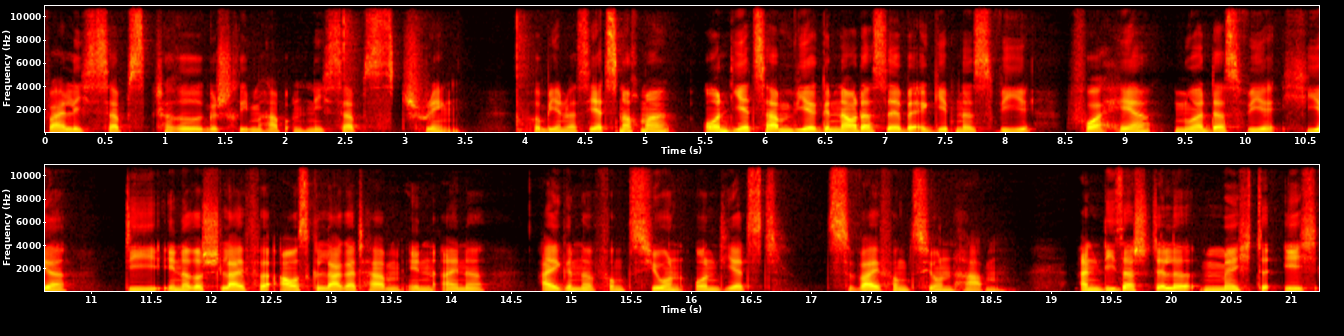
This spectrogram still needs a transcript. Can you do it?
weil ich substr geschrieben habe und nicht substring. Probieren wir es jetzt nochmal. Und jetzt haben wir genau dasselbe Ergebnis wie vorher, nur dass wir hier die innere Schleife ausgelagert haben in eine eigene Funktion und jetzt zwei Funktionen haben. An dieser Stelle möchte ich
